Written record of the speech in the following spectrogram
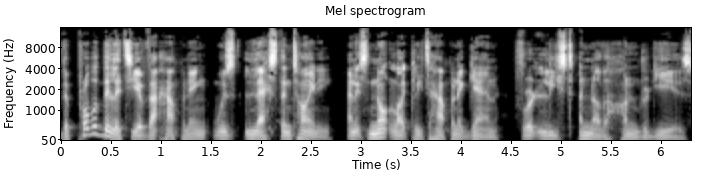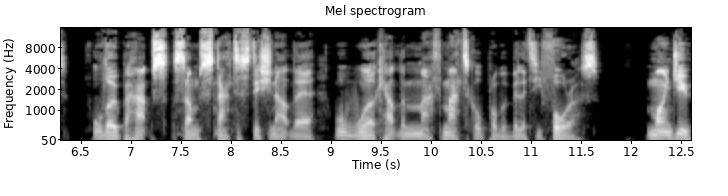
The probability of that happening was less than tiny, and it's not likely to happen again for at least another hundred years. Although perhaps some statistician out there will work out the mathematical probability for us. Mind you,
